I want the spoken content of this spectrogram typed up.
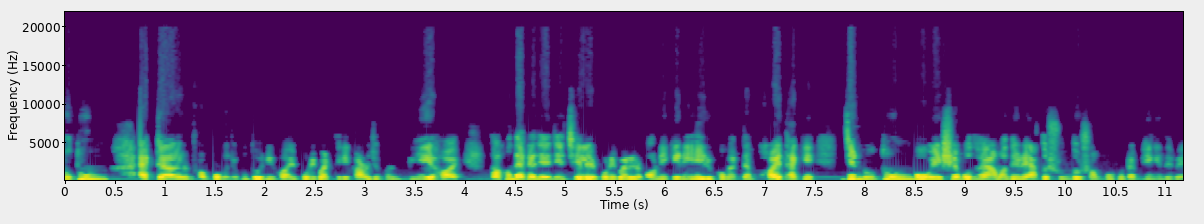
নতুন একটা সম্পর্ক যখন তৈরি হয়, পরিবার থেকে কারও যখন বিয়ে হয়, তখন দেখা যায় যে ছেলের পরিবারের অনেকেরই এরকম একটা ভয় থাকে যে নতুন বউ এসে বোধহয় আমাদের এত সুন্দর সম্পর্কটা ভেঙে দেবে।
